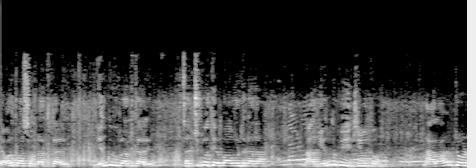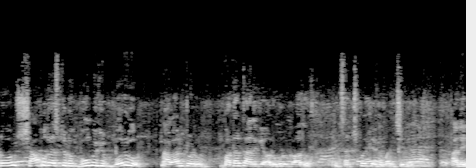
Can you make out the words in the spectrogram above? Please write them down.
ఎవరి కోసం బ్రతకాలి? ఎందుకు బ్రతకాలి? చచ్చిపోతే బాగుండు కదా. నాకు ఎందుకు ఈ జీవితం? నాలాంటోడు శాపగ్రస్తుడు భూమికి బొరుగు. నాలాంటోడు బతకటానికి అర్హుడు కాదు. చచ్చిపోతే మంచిది అని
